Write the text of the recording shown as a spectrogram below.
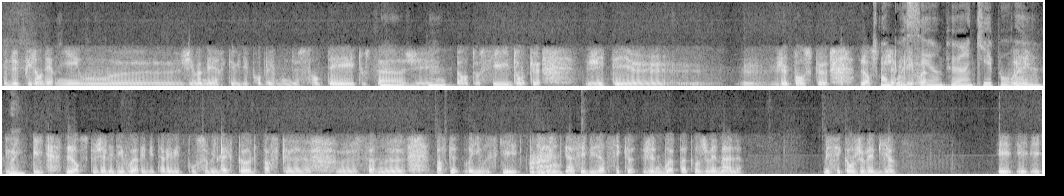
que depuis l'an dernier où euh, j'ai ma mère qui a eu des problèmes de santé, tout ça, Mhm. j'ai Mhm. une tante aussi, donc euh, j'ai été, euh, euh, je pense que lorsque j'allais les voir, un peu inquiet pour oui, elle. oui, oui, oui. lorsque j'allais les voir, il m'est arrivé de consommer de l'alcool parce que euh, ça me, parce que voyez-vous, ce qui est assez bizarre, c'est que je ne bois pas quand je vais mal, mais c'est quand je vais bien. Et, et- et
